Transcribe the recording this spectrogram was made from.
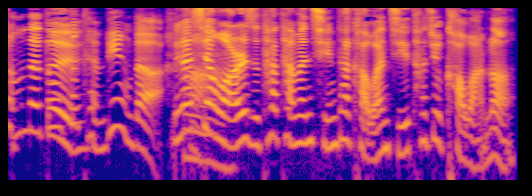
什么的都对都肯定的。你看，像我儿子，他弹完琴，他考完级，他就考完了，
